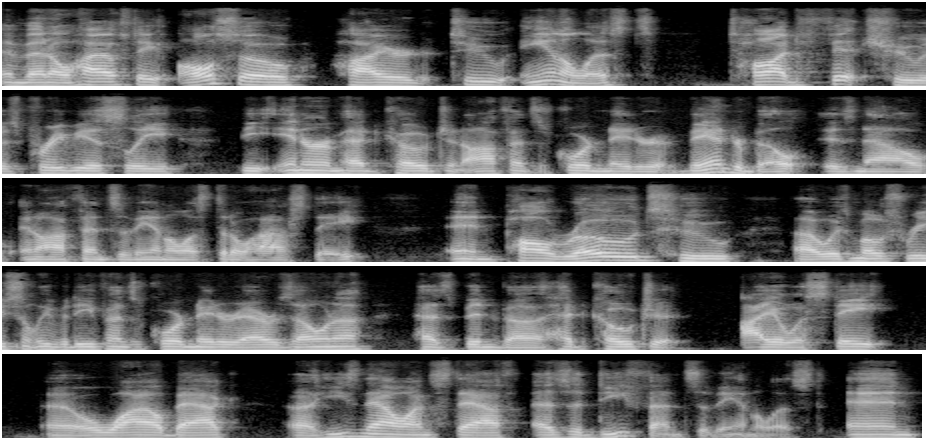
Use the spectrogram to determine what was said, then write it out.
And then Ohio State also hired two analysts, Todd Fitch, who was previously the interim head coach and offensive coordinator at Vanderbilt, is now an offensive analyst at Ohio State. And Paul Rhoads, who uh, was most recently the defensive coordinator at Arizona, has been the head coach at Iowa State uh, a while back. Uh, he's now on staff as a defensive analyst. And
